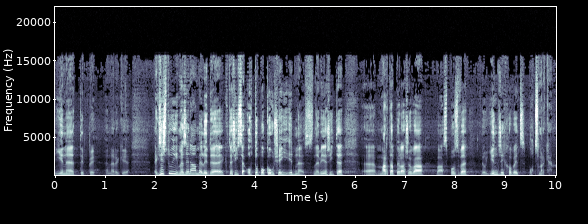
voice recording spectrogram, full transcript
jiné typy energie. Existují mezi námi lidé, kteří se o to pokoušejí i dnes. Nevěříte? Eh, Marta Pilařová vás pozve do Jindřichovic pod Smrkem.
